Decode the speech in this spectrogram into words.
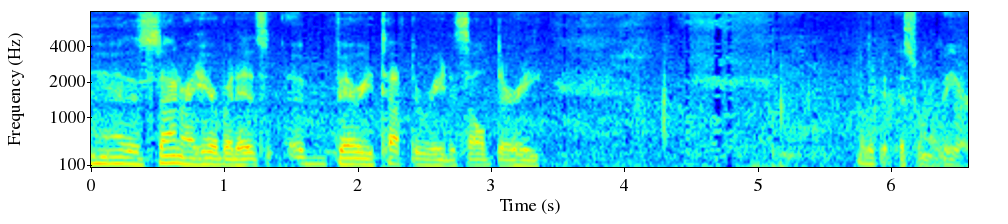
Yeah, there's a sign right here, but it's very tough to read. It's all dirty. Look at this one over here.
